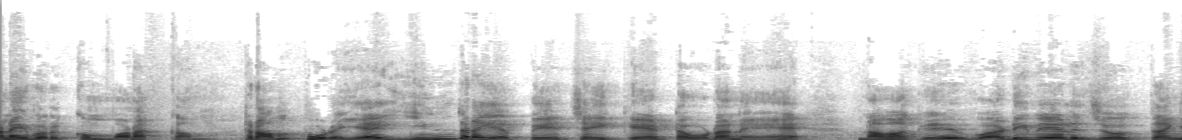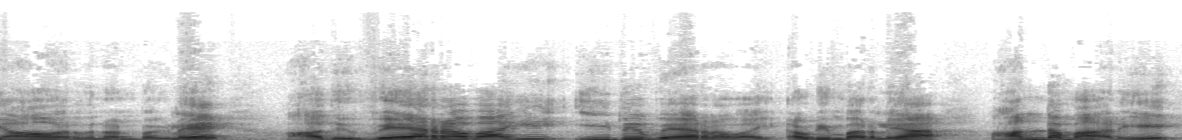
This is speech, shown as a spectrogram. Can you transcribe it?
அனைவருக்கும் வணக்கம். ட்ரம்ப்புடைய இன்றைய பேச்சை கேட்ட உடனே நமக்கு வடிவேலு ஜோக் தான் ஞாபகம் வருது நண்பர்களே. அது வேற வாய் இது வேற வாய் அப்படிம்பார் இல்லையா? அந்த மாதிரி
